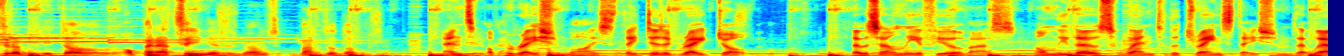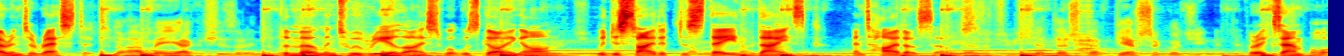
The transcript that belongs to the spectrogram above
Zrobili to operacyjnie rzecz biorąc bardzo dobrze. And operation wise, they did a great job. There was only a few of us, only those who went to the train station that weren't arrested. No a my jak się The moment we realized what was going on, we decided to stay in Gdańsk and hide ourselves. ja rzeczywiście też te pierwsze godziny, tylko For example,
